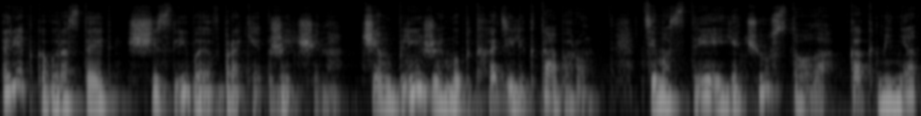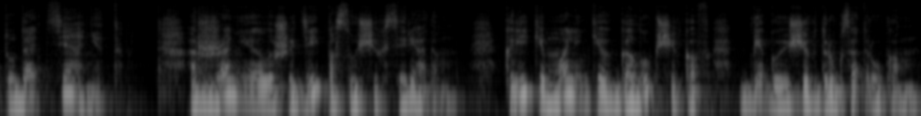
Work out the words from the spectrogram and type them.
редко вырастает счастливая в браке женщина. Чем ближе мы подходили к табору, тем острее я чувствовала, как меня туда тянет. Ржание лошадей, пасущихся рядом, крики маленьких голубчиков, бегающих друг за другом,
